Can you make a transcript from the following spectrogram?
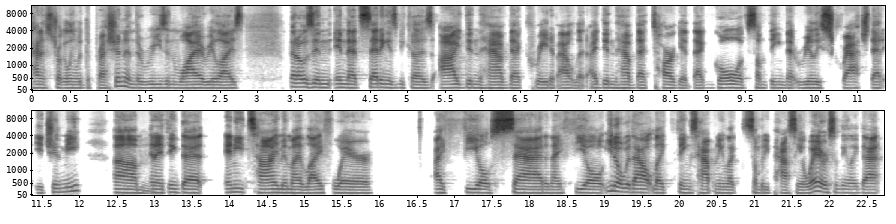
kind of struggling with depression, and the reason why I realized that I was in in that setting is because I didn't have that creative outlet. I didn't have that target, that goal of something that really scratched that itch in me um, mm. And I think that any time in my life where I feel sad and I feel, you know, without like things happening like somebody passing away or something like that,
